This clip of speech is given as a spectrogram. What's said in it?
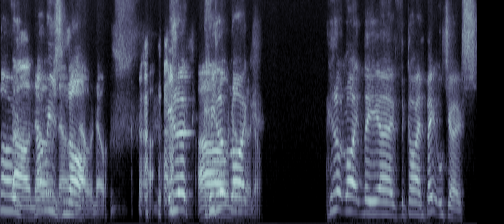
No, oh no, no, he's no, not. no, no. He looked, he Oh, looked no, like no, no. he looked like the uh, the guy in Beetlejuice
